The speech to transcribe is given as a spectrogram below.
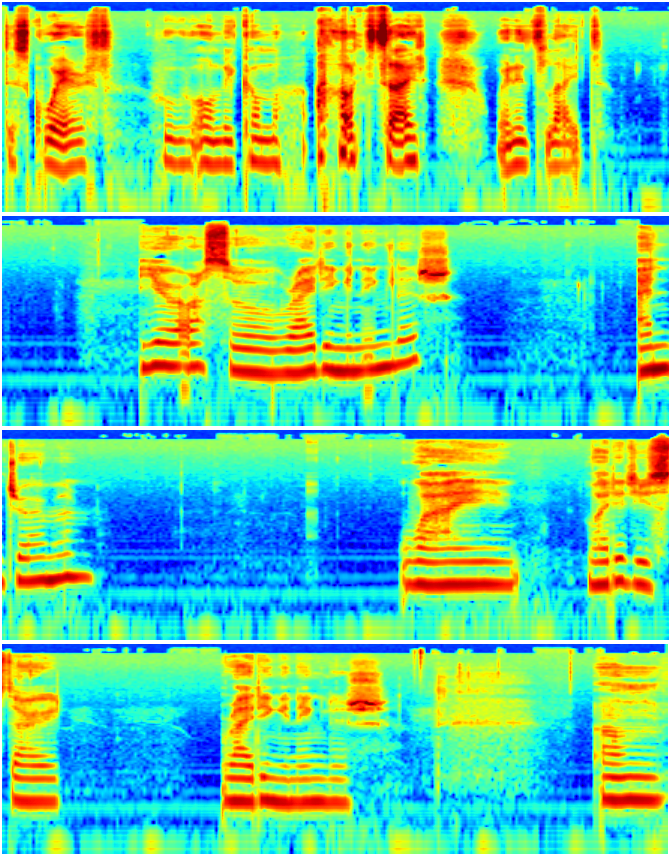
the squares who only come outside when it's light. You're also writing in English and German. Why why did you start writing in English? Um,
